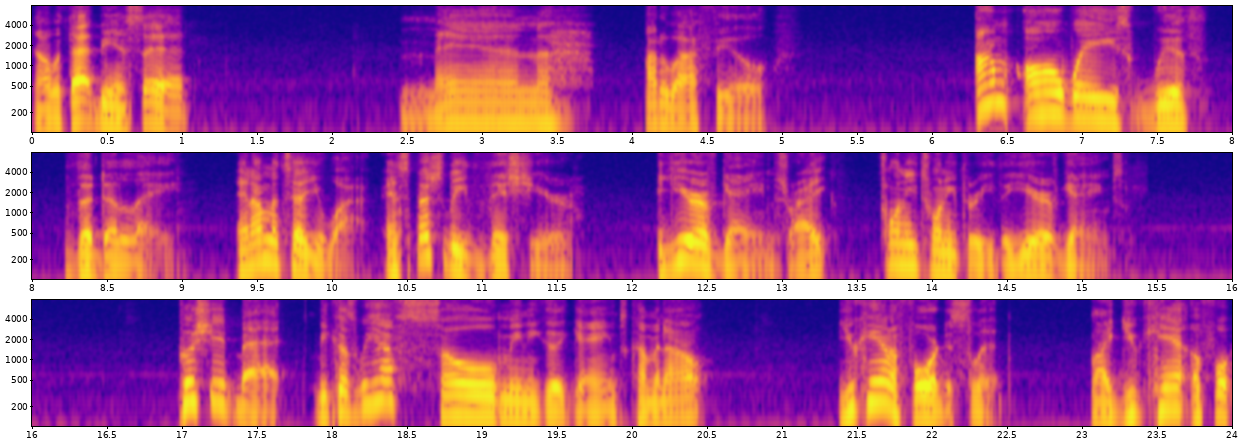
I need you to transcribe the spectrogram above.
Now, with that being said, man, how do I feel? I'm always with the delay, and I'm going to tell you why, and especially this year, the year of games, right? 2023, the year of games push it back because we have so many good games coming out. You can't afford to slip. Like you can't afford.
